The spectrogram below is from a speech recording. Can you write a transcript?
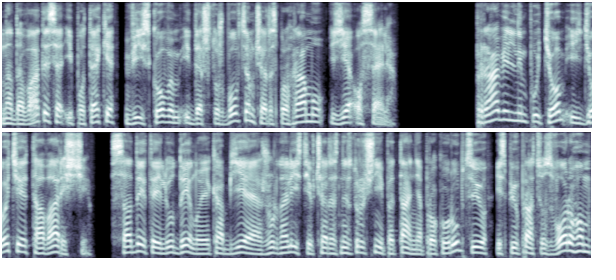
надаватися іпотеки військовим і держслужбовцям через програму Є-оселя. Правильним путем йдете, товариші. Садити людину, яка б'є журналістів через незручні питання про корупцію і співпрацю з ворогом,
